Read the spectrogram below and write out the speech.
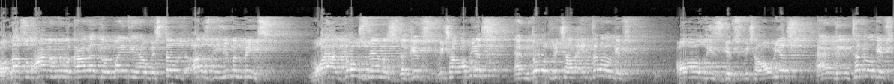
so Allah subhanahu wa ta'ala the Almighty have bestowed us the human beings why are those names the gifts which are obvious and those which are internal gifts. All these gifts which are obvious and the internal gifts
